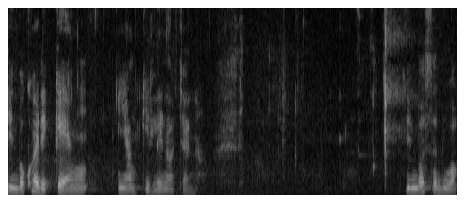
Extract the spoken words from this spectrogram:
จินบ่ค่อยได้แกงอหย่างกินเลยเนาะจันจินบ่สะดวก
